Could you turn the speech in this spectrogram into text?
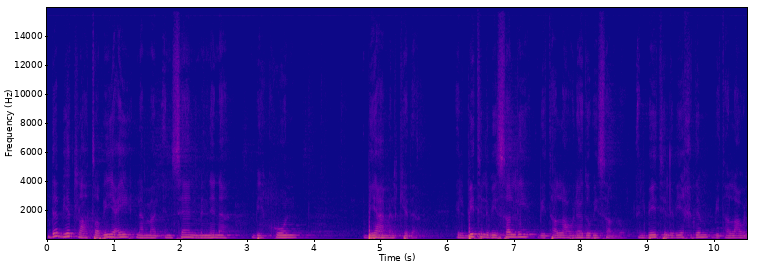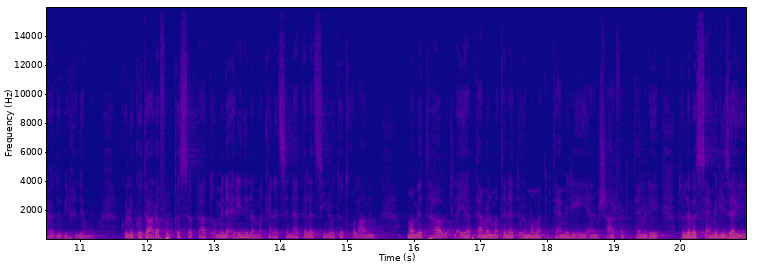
ده بيطلع طبيعي لما الإنسان مننا بيكون بيعمل كده البيت اللي بيصلي بيطلع ولاده بيصلوا البيت اللي بيخدم بيطلع ولاده بيخدموا كلكم تعرفوا القصة بتاعت أمنا إريني لما كانت سنها ثلاث سنين وتدخل عند مامتها بتلاقيها بتعمل مطينات تقول لها ماما أنت بتعملي إيه؟ أنا مش عارفة أنت بتعملي إيه؟ تقول لها بس اعملي زيي.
